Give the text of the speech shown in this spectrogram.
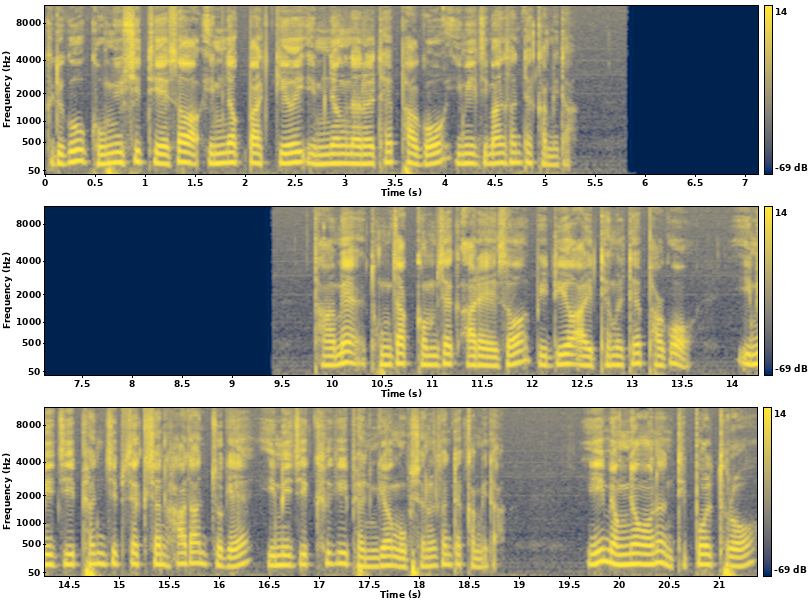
그리고 공유 시트에서 입력받기의 입력란을 탭하고 이미지만 선택합니다. 다음에 동작 검색 아래에서 미디어 아이템을 탭하고 이미지 편집 섹션 하단 쪽에 이미지 크기 변경 옵션을 선택합니다. 이 명령어는 디폴트로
